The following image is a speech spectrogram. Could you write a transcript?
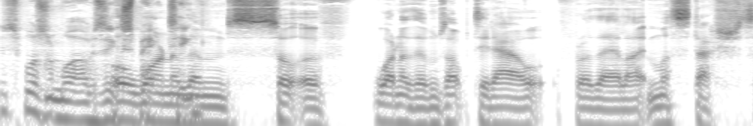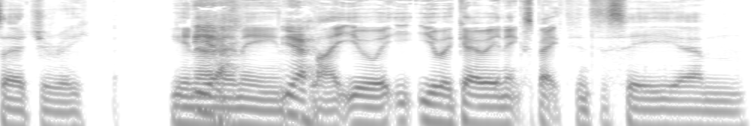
This wasn't what I was or expecting. one of them's sort of one of them's opted out for their like mustache surgery. You know what I mean? yeah. Like you were you were going expecting to see um,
